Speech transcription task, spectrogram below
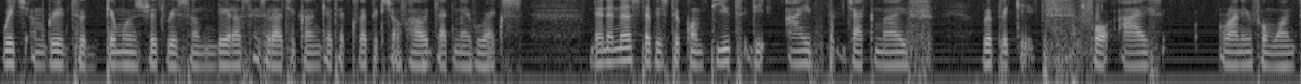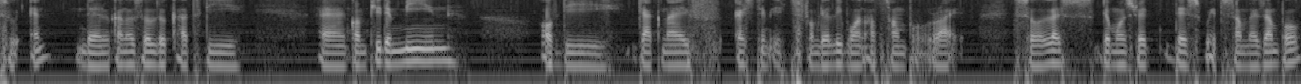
which I'm going to demonstrate with some data set so that you can get a clear picture of how jackknife works. Then the next step is to compute the ith jackknife replicates for i's running from 1 to n then we can also look at the uh, compute the mean of the jackknife estimates from the leave one out sample right? So let's demonstrate this with some example.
